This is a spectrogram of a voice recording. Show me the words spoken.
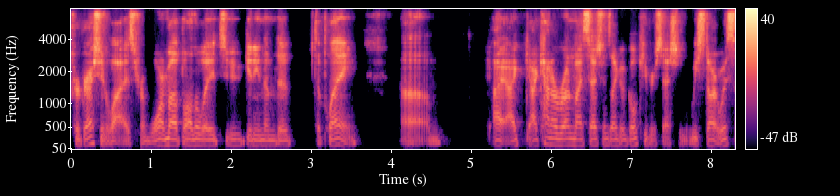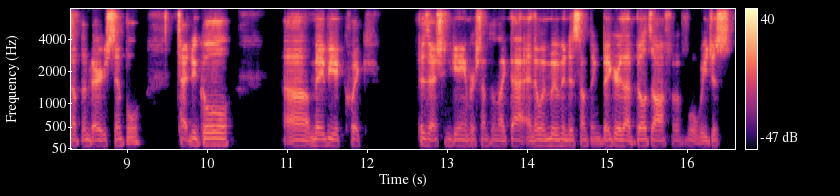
progression wise from warm up all the way to getting them to to playing. Um, I, I, I kind of run my sessions like a goalkeeper session. We start with something very simple, technical, uh, maybe a quick possession game or something like that, and then we move into something bigger that builds off of what we just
